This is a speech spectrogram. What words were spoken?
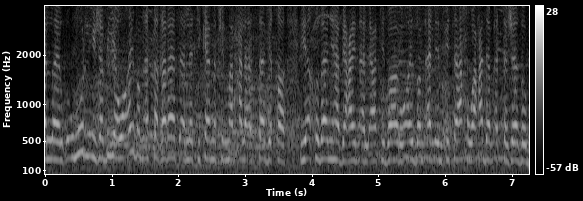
الأمور الإيجابية وأيضا الثغرات التي كانت في المرحلة السابقة يأخذانها بعين الاعتبار وأيضا الانفتاح وعدم التجاذب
